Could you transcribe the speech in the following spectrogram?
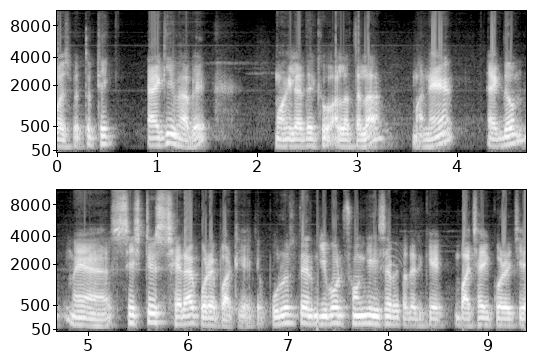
বসবে। তো ঠিক একইভাবে মহিলাদেরকেও আল্লাহ তালা মানে একদম সৃষ্টির সেরা করে পাঠিয়েছে। পুরুষদের জীবন সঙ্গী হিসেবে তাদেরকে বাছাই করেছে।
